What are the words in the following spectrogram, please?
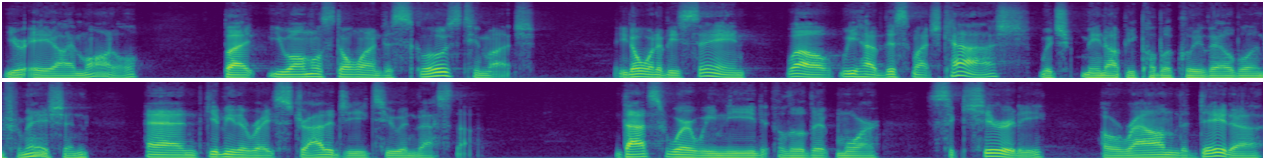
your AI model, but you almost don't want to disclose too much. You don't want to be saying, well, we have this much cash, which may not be publicly available information, and give me the right strategy to invest that. That's where we need a little bit more security around the data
